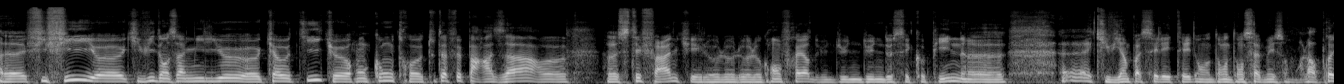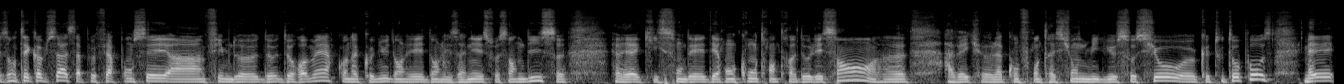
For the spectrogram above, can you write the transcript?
Euh, Fifi, euh, qui vit dans un milieu euh, chaotique, rencontre tout à fait par hasard Stéphane, qui est le, le, le- grand frère d'une- de ses copines, euh, euh, qui vient passer l'été dans, dans, dans sa maison. Alors présenté comme ça, ça peut faire penser à un film de, de, de Romer qu'on a connu dans les, dans les années 70, euh, qui sont des, des rencontres entre adolescents, euh, avec euh, la confrontation de milieux sociaux euh, que tout oppose. Mais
